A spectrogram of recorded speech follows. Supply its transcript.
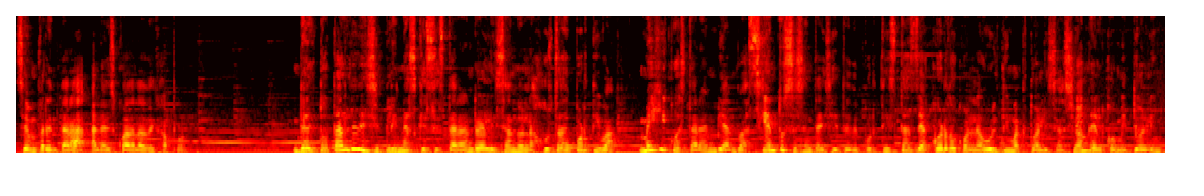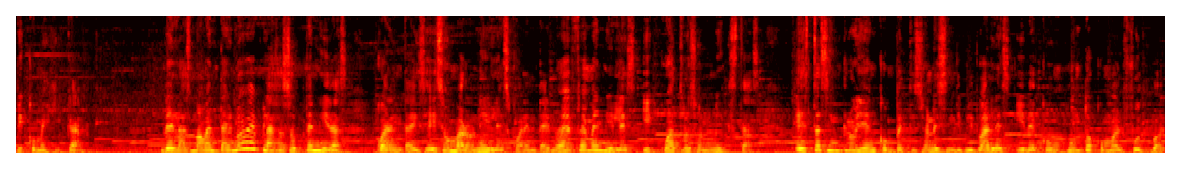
se enfrentará a la escuadra de Japón. Del total de disciplinas que se estarán realizando en la justa deportiva, México estará enviando a 167 deportistas de acuerdo con la última actualización del Comité Olímpico Mexicano. De las 99 plazas obtenidas, 46 son varoniles, 49 femeniles y 4 son mixtas, estas incluyen competiciones individuales y de conjunto como el fútbol.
